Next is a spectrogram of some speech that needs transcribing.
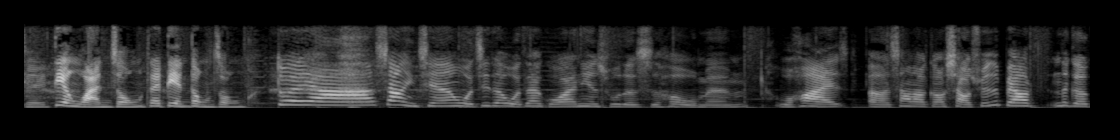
在电玩中，在电动中。对啊，像以前我记得我在国外念书的时候，我们我后来呃上到高小学是不要那个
